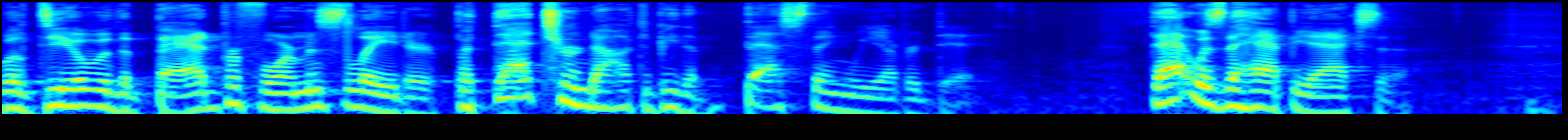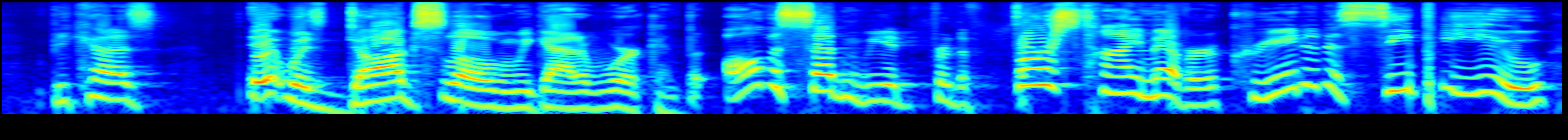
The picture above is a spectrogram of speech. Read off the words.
We'll deal with the bad performance later. But that turned out to be the best thing we ever did. That was the happy accident. Because it was dog slow when we got it working. But all of a sudden, we had, for the first time ever, created a CPU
